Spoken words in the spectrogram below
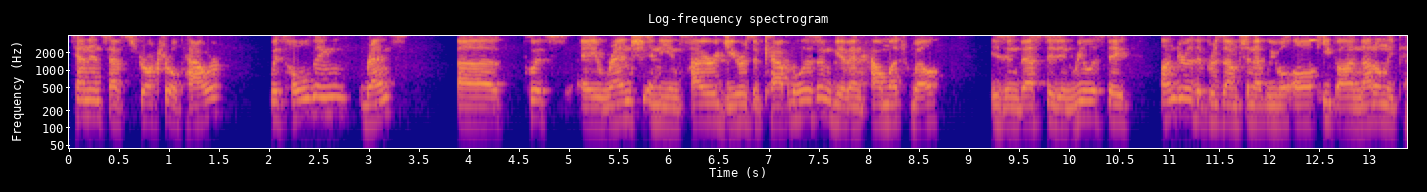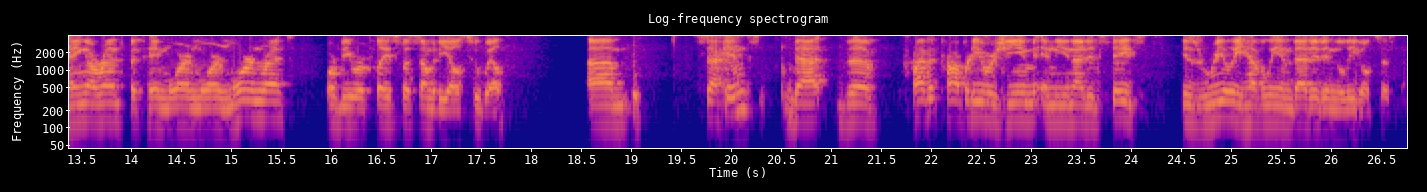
tenants have structural power. Withholding rent uh, puts a wrench in the entire gears of capitalism, given how much wealth is invested in real estate under the presumption that we will all keep on not only paying our rent, but pay more and more and more in rent or be replaced with somebody else who will. Um, second, that the private property regime in the United States is really heavily embedded in the legal system.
